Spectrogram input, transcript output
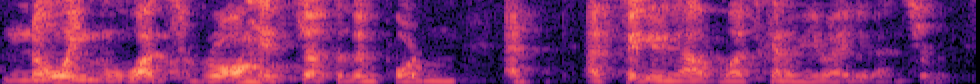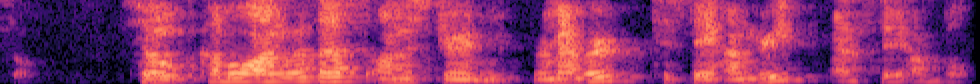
knowing what's wrong is just as important at, at figuring out what's going to be right eventually. So, So come along with us on this journey. Remember to stay hungry and stay humble.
